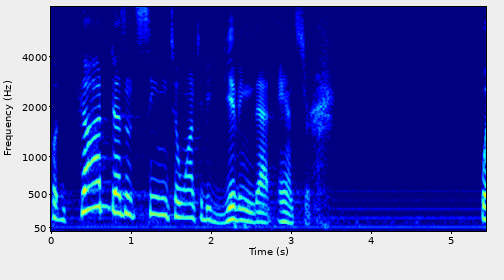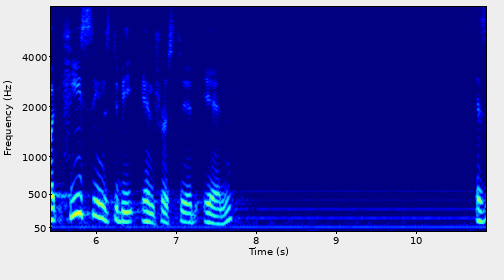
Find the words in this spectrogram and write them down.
But God doesn't seem to want to be giving that answer. What he seems to be interested in is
